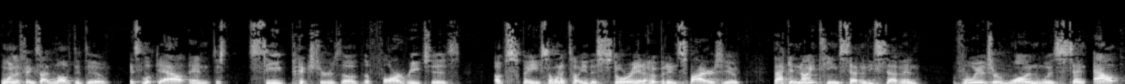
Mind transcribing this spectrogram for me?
One of the things I love to do is look out and just see pictures of the far reaches of space. I want to tell you this story and I hope it inspires you. Back in 1977, Voyager 1 was sent out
